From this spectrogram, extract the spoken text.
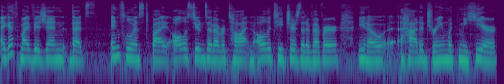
I guess, my vision that's influenced by all the students I've ever taught and all the teachers that have ever, you know, had a dream with me here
